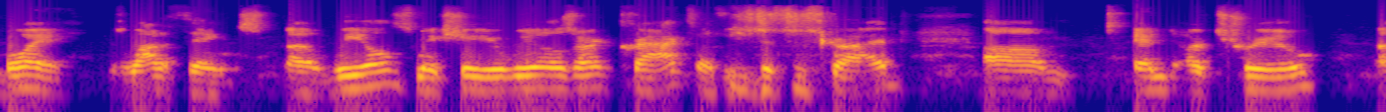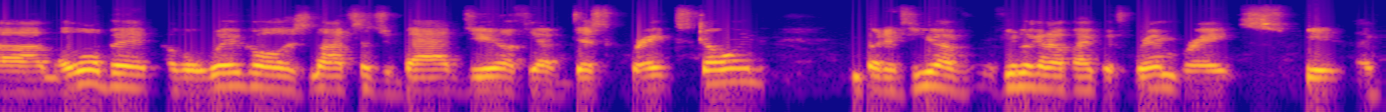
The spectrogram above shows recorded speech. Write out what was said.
boy, there's a lot of things. Uh, wheels, make sure your wheels aren't cracked, like you just described, um, and are true. Um, a little bit of a wiggle is not such a bad deal if you have disc brakes going, but if you have if you're looking at a bike with rim brakes, be it like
